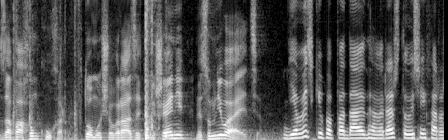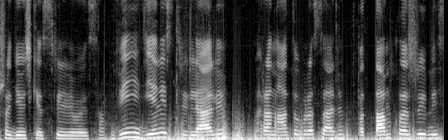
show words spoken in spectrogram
за фахом кухар. В тому, що вразить мішені, не сумнівається. Девочки попадают, говорят, что очень хорошо девочки отстреливаются. Две недели стреляли, гранату бросали, под танк ложились,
